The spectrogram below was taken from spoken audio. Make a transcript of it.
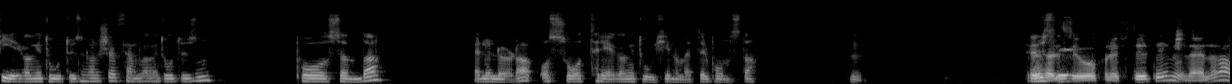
Fire ganger 2000, kanskje. Fem ganger 2000 på søndag eller lørdag. Og så tre ganger to kilometer på onsdag. Mm. Det Høres jo fornuftig ut i mine øyne, da.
